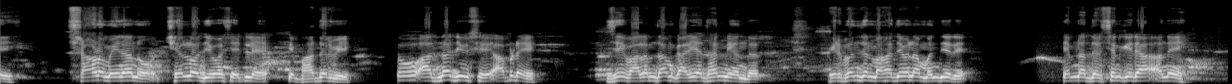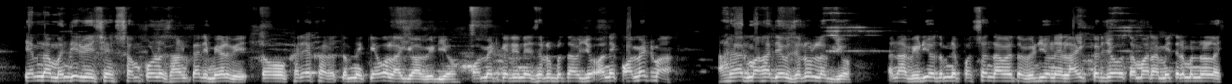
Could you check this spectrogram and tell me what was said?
શ્રાવણ મહિનાનો છેલ્લો દિવસ એટલે કે ભાદરવી. તો આજના દિવસે આપણે જે વાલમધામ ગારિયાધામની અંદર ભીડભંજન મહાદેવના મંદિરે તેમના દર્શન કર્યા અને તેમના મંદિર વિશે સંપૂર્ણ જાણકારી મેળવી. તો ખરેખર તમને કેવો લાગ્યો આ વીડિયો? કોમેન્ટ કરીને જરૂર બતાવજો અને કોમેન્ટમાં હર હર મહાદેવ જરૂર લખજો. અને આ વીડિયો તમને પસંદ આવે તો વિડીયોને લાઇક કરજો. તમારા મિત્ર મંડળને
